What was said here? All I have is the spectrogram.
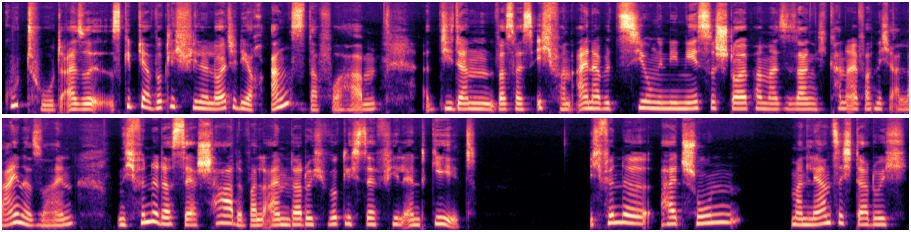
gut tut. Also es gibt ja wirklich viele Leute, die auch Angst davor haben, die dann, was weiß ich, von einer Beziehung in die nächste stolpern, weil sie sagen, ich kann einfach nicht alleine sein. Und ich finde das sehr schade, weil einem dadurch wirklich sehr viel entgeht. Ich finde halt schon, man lernt sich dadurch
